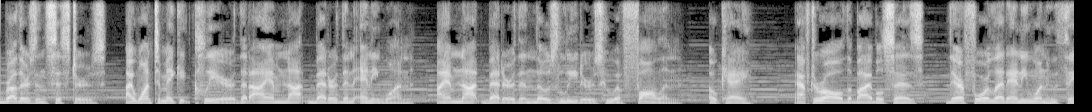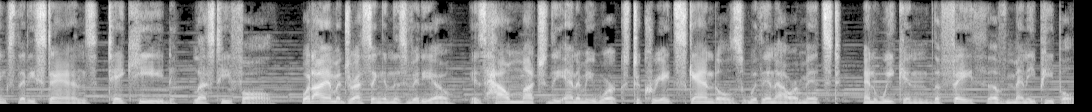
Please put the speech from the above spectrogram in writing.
Brothers and sisters, I want to make it clear that I am not better than anyone. I am not better than those leaders who have fallen, okay? After all, the Bible says, Therefore let anyone who thinks that he stands take heed lest he fall. What I am addressing in this video is how much the enemy works to create scandals within our midst and weaken the faith of many people.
